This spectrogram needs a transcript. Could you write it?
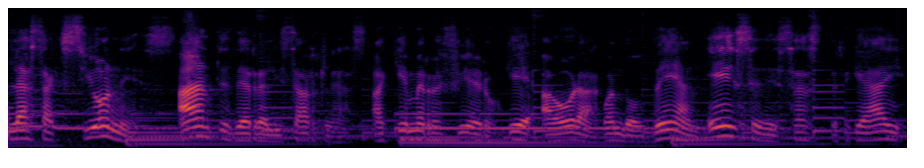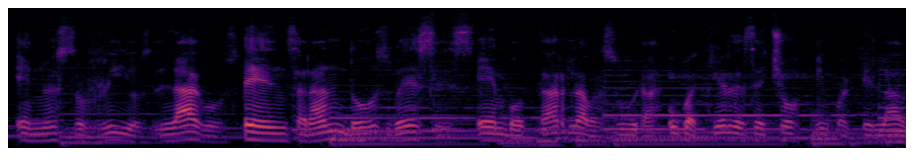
las acciones antes de realizarlas? ¿A qué me refiero? Que ahora cuando vean ese desastre que hay en nuestros ríos, lagos, pensarán dos veces en botar la basura o cualquier desecho en cualquier lado.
